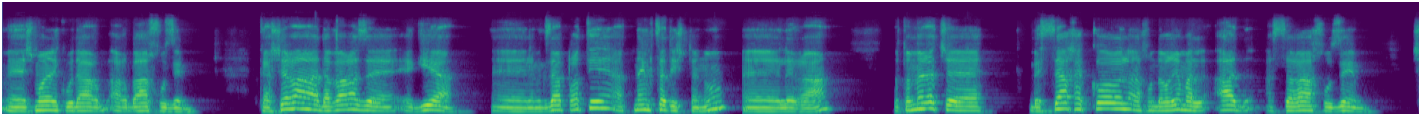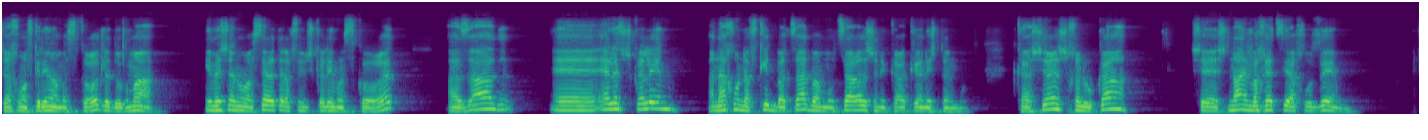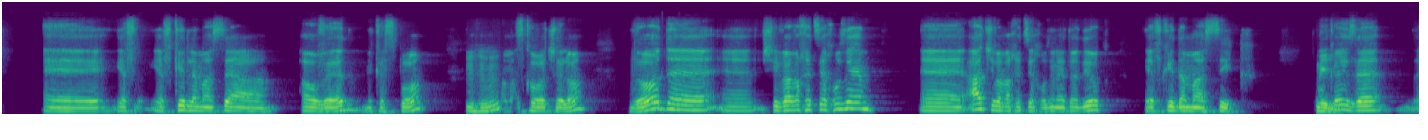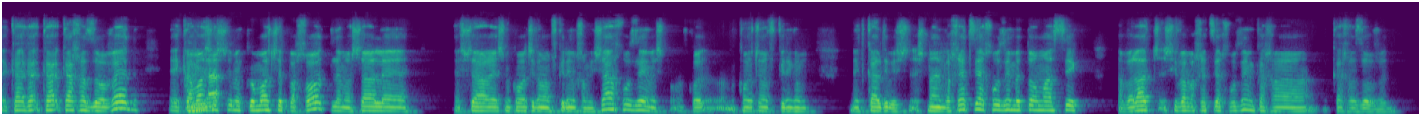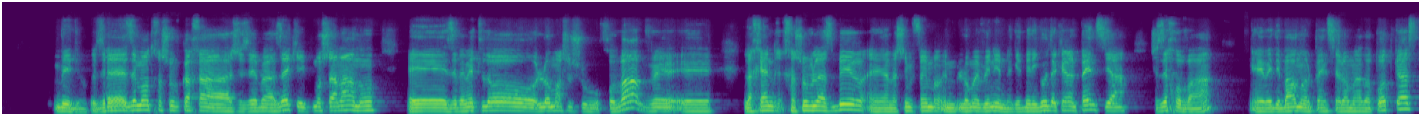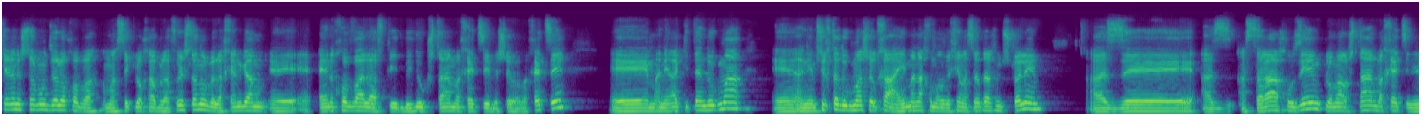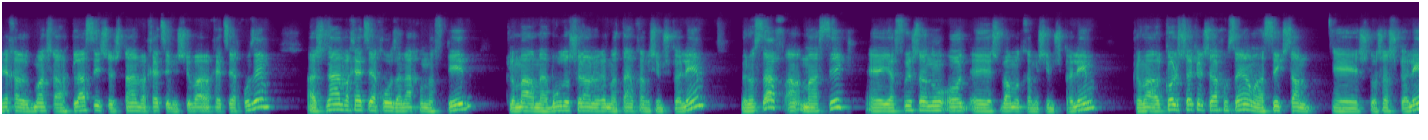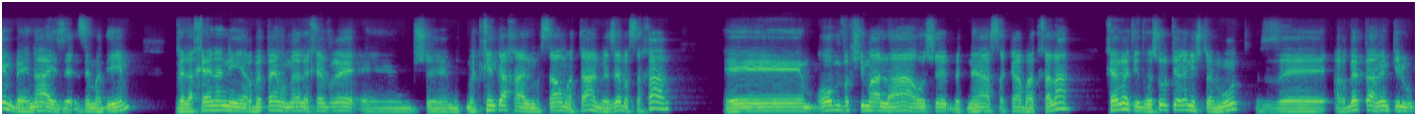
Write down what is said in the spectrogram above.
8.4 אחוזים. כאשר הדבר הזה הגיע למגזר הפרטי, התנאים קצת השתנו לרעה. זאת אומרת שבסך הכל אנחנו מדברים על עד עשרה אחוזים שאנחנו מפקידים מהמשכורת. לדוגמה, אם יש לנו עשרת אלפים שקלים משכורת, אז עד אלף שקלים אנחנו נפקיד בצד במוצר הזה שנקרא קרן השתלמות. כאשר יש חלוקה ששניים וחצי אחוזים אה, יפקיד למעשה העובד מכספו, mm-hmm. המשכורת שלו, ועוד אה, אה, שבעה וחצי אחוזים, עד שבעה וחצי אחוזים ליתר דיוק, יפקיד המעסיק. אוקיי? זה, ככה זה עובד. כמה שיש מקומות שפחות, למשל, אפשר, יש מקומות שגם מפקידים חמישה אחוזים, יש מקומות שמפקידים גם, נתקלתי בשניים וחצי אחוזים בתור מעסיק, אבל עד שבעה וחצי אחוזים, ככה, ככה זה עובד. בדיוק, זה, זה מאוד חשוב ככה שזה יהיה בזה, כי כמו שאמרנו, אה, זה באמת לא, לא משהו שהוא חובה, ולכן חשוב להסביר, אה, אנשים לפעמים לא מבינים, נגיד בניגוד לקרן פנסיה, שזה חובה, אה, ודיברנו על פנסיה לא מעט בפודקאסט, קרן השתלמות זה לא חובה, המעסיק לא חייב להפריש לנו, ולכן גם אין חובה להפקיד בדיוק שתיים וחצי ושבע וחצי. אני רק אתן דוגמה, אני אמשיך את הדוגמה שלך, אם אנחנו מרוויחים עשרת אלפים שקלים, אז, אה, אז עשרה אחוזים, כלומר שניים וחצי, נלך לדוגמה הקלאסית של שניים וחצי ושבעה וחצי אחוזים, אז שניים וחצי אחוז אנחנו נפקיד, כלומר מהבורדו שלנו ירד 250 שקלים, בנוסף המעסיק אה, יפריש לנו עוד 750 אה, שקלים, כלומר על כל שקל שאנחנו שמים המעסיק שם שלושה שקלים, בעיניי זה, זה מדהים, ולכן אני הרבה פעמים אומר לחבר'ה שמתמקחים ככה על משא ומתן וזה בשכר, או מבקשים העלאה או שבתנאי העסקה בהתחלה, חבר'ה, תדרשו קרן השתלמות, זה הרבה פעמים כאילו,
